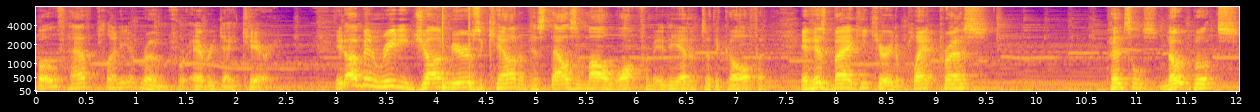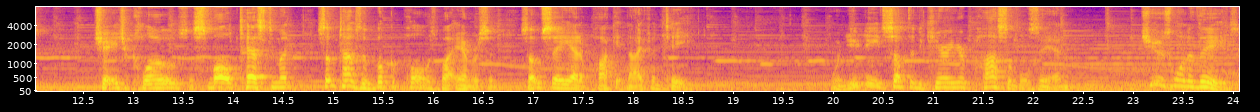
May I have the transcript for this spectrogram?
Both have plenty of room for everyday carry. You know, I've been reading John Muir's account of his thousand mile walk from Indiana to the Gulf, and in his bag he carried a plant press, pencils, notebooks, change of clothes, a small testament, sometimes a book of poems by Emerson. Some say he had a pocket knife and tea. When you need something to carry your possibles in, choose one of these.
